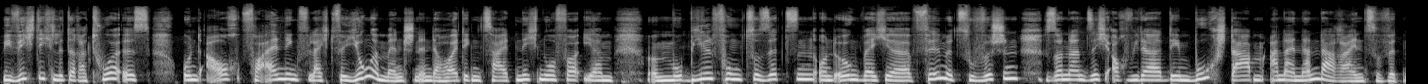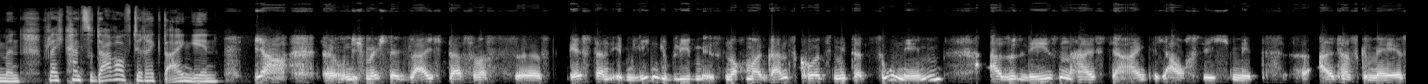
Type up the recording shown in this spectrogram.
wie wichtig Literatur ist und auch vor allen Dingen vielleicht für junge Menschen in der heutigen Zeit nicht nur vor ihrem ähm, Mobilfunk zu sitzen und irgendwelche Filme zu wischen, sondern sich auch wieder dem Buchstaben aneinander rein zu widmen. Vielleicht kannst du darauf direkt direkt eingehen. Ja, äh, und ich möchte gleich das, was äh, gestern eben liegen geblieben ist, nochmal ganz kurz mit dazu nehmen. Also lesen heißt ja eigentlich auch sich mit äh, altersgemäß,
